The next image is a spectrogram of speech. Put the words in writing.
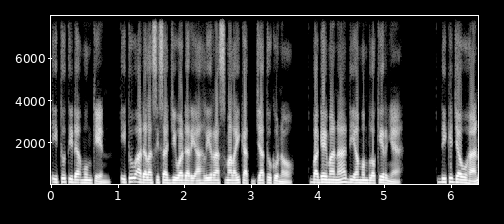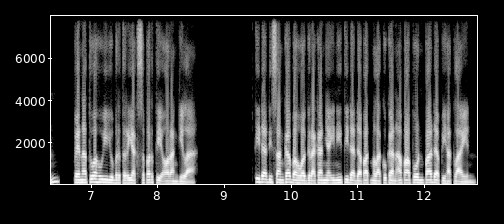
Itu tidak mungkin. Itu adalah sisa jiwa dari ahli ras malaikat jatuh kuno. Bagaimana dia memblokirnya? Di kejauhan, Penatua Huiyu berteriak seperti orang gila. Tidak disangka bahwa gerakannya ini tidak dapat melakukan apa pun pada pihak lain.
